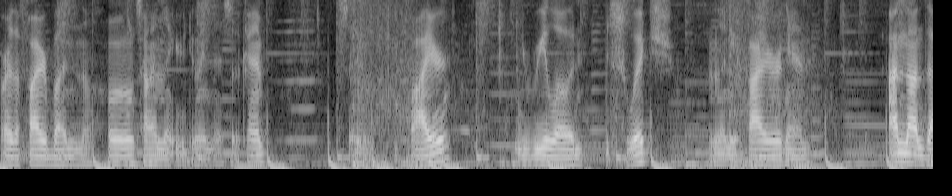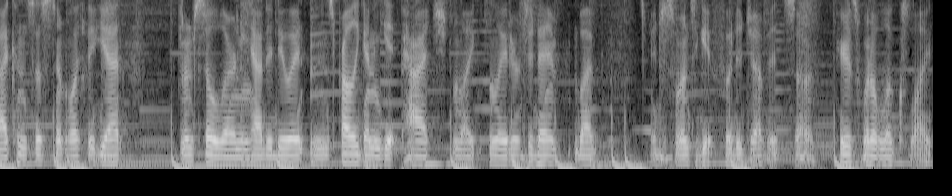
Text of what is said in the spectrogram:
or the fire button the whole time that you're doing this, okay? So you fire, you reload, you switch, and then you fire again. I'm not that consistent with it yet. I'm still learning how to do it, and it's probably gonna get patched like later today, but I just wanted to get footage of it, so here's what it looks like.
